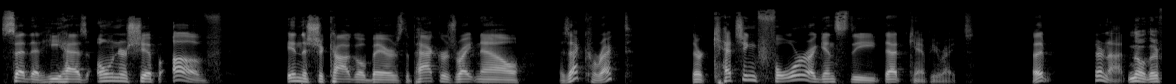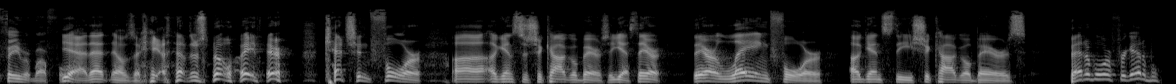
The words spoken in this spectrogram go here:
said that he has ownership of in the Chicago Bears. The Packers right now, is that correct? They're catching four against the. That can't be right. They, they're not. No, they're favored by four. Yeah, that, that was a. Yeah, there's no way they're catching four uh, against the Chicago Bears. So yes, they are. They are laying four against the Chicago Bears. Bettable or forgettable?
